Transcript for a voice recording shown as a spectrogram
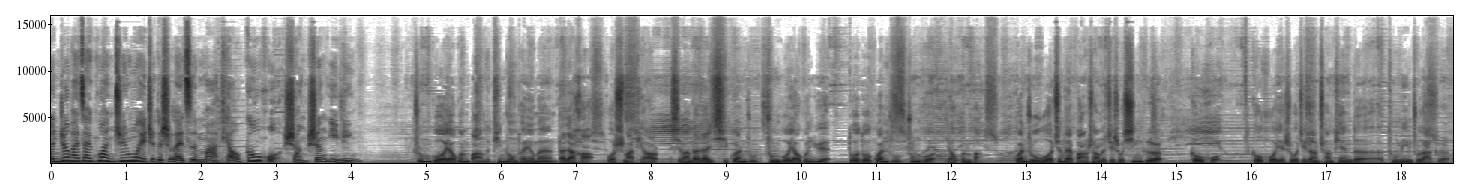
本周排在冠军位置的是来自马条篝火上升一名。中国摇滚榜的听众朋友们，大家好，我是马条，希望大家一起关注中国摇滚乐，多多关注中国摇滚榜，关注我正在榜上的这首新歌《篝火》，篝火也是我这张唱片的同名主打歌，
